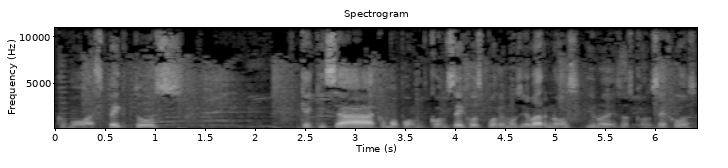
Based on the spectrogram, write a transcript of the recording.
como aspectos que quizá como consejos podemos llevarnos y uno de esos consejos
